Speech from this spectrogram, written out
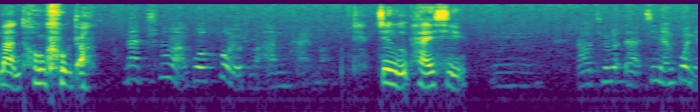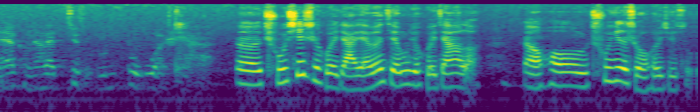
蛮痛苦的。那春晚过后有什么安排吗？进组拍戏，嗯，然后听说呃，今年过年也可能要在剧组度度过，是吧？呃，除夕是回家，演完节目就回家了，然后初一的时候回剧组。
